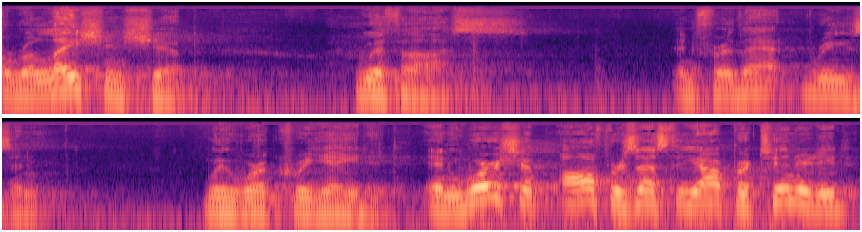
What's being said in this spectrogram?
a relationship with us. And for that reason, we were created. And worship offers us the opportunity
